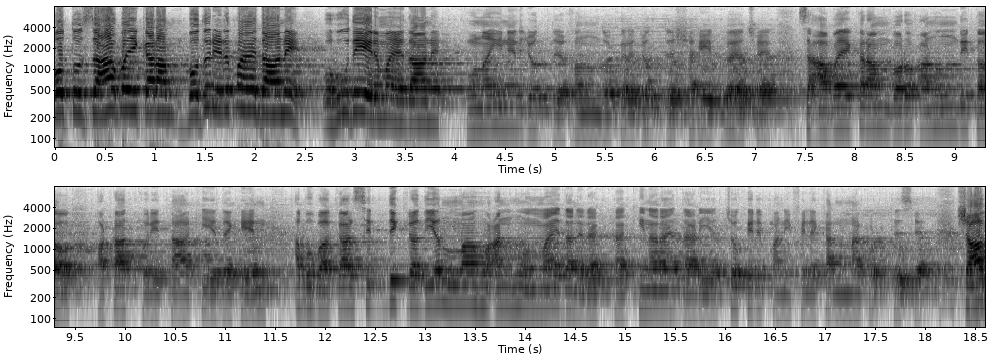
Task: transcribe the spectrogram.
কত সাহাবাই কারাম বদরের ময়দানে বহুদের ময়দানে, হুনাইনের যুদ্ধে, খন্দকের যুদ্ধে শহীদ হয়েছে। সাহাবায়ে কারাম বড় আনন্দিত, হঠাৎ করে তাকিয়ে দেখেন আবু বাকার সিদ্দিক রাদিয়াল্লাহু আনহু ময়দানের একটা কিনারায় দাঁড়িয়ে চোখের পানি ফেলে কান্না করতেছে। সব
